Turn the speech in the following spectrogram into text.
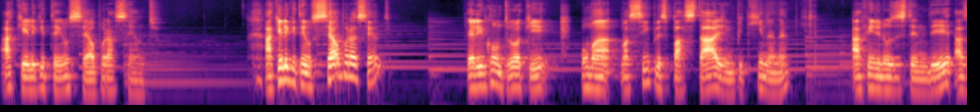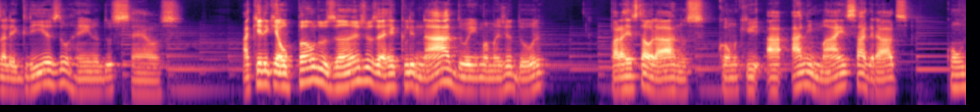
aquele que tem o céu por assento. Aquele que tem o céu por assento, ele encontrou aqui uma, uma simples pastagem pequena, né? A fim de nos estender as alegrias do reino dos céus. Aquele que é o pão dos anjos é reclinado em uma manjedoura para restaurar-nos como que a animais sagrados com o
